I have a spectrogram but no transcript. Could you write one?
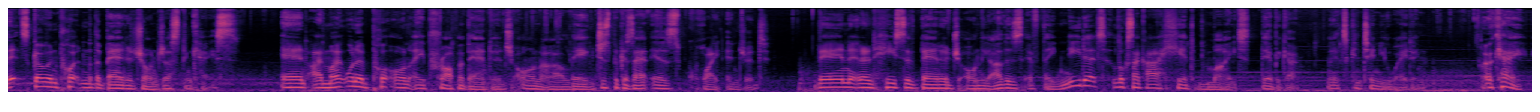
Let's go and put another bandage on just in case. And I might want to put on a proper bandage on our leg just because that is quite injured. Then an adhesive bandage on the others if they need it. Looks like our head might. There we go. Let's continue waiting. Okay,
